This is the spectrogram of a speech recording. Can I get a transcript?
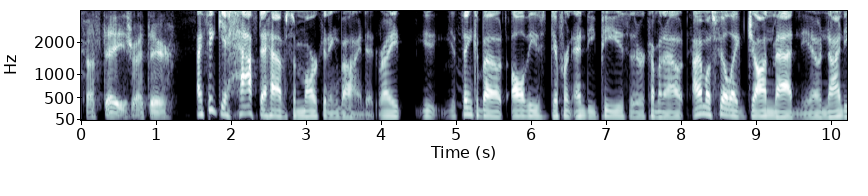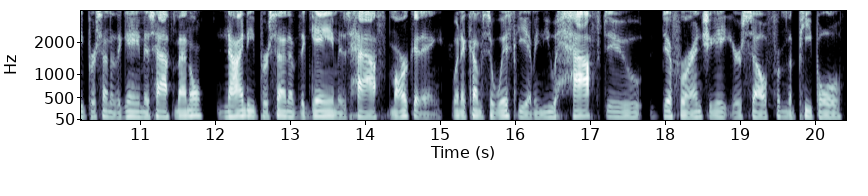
Tough days right there. I think you have to have some marketing behind it, right? You you think about all these different NDPs that are coming out. I almost feel like John Madden, you know, 90% of the game is half mental, 90% of the game is half marketing when it comes to whiskey. I mean, you have to differentiate yourself from the people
